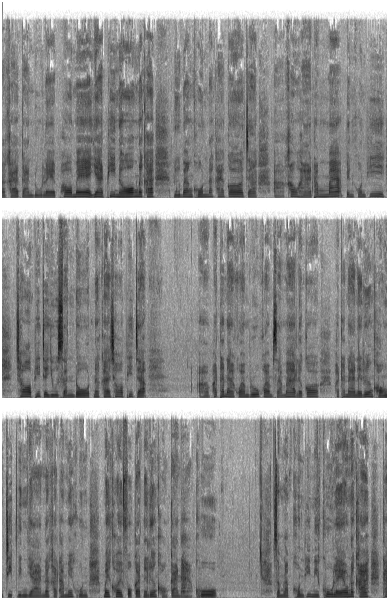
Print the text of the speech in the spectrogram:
นะคะ การดูแลพ่อแม่ญาติพี่น้องนะคะ หรือบางคนนะคะก็จะเข้าหาธรรมะเป็นคนที่ชอบที่จะอยู่สันโดษนะคะ ชอบที่จะพัฒนาความรู้ความสามารถแล้วก็พัฒนาในเรื่องของจิตวิญญาณนะคะทำให้คุณไม่ค่อยโฟกัสในเรื่องของการหาคู่ สำหรับคนที่มีคู่แล้วนะคะ ถ้า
